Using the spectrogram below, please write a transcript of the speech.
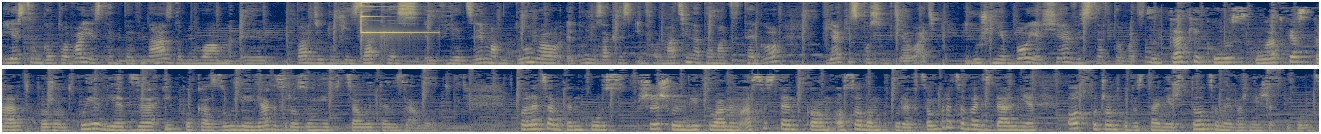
Jestem gotowa, jestem pewna, zdobyłam y, bardzo duży zakres y, wiedzy, mam dużo, y, duży zakres informacji na temat tego, w jaki sposób działać i już nie boję się wystartować. Taki kurs ułatwia start, porządkuje wiedzę i pokazuje, jak zrozumieć cały ten zawód. Polecam ten kurs przyszłym wirtualnym asystentkom, osobom, które chcą pracować zdalnie. Od początku dostaniesz to, co najważniejsze w pigułce.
